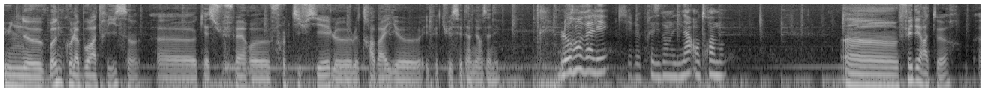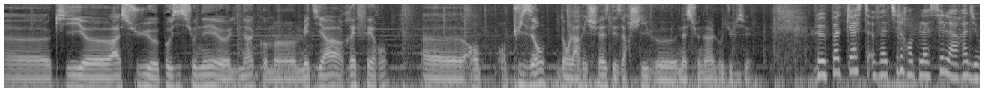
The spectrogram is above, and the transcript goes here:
Une bonne collaboratrice euh, qui a su faire euh, fructifier le, le travail euh, effectué ces dernières années. Laurent Vallée, qui est le président de l'INA, en trois mots. Un fédérateur qui a su positionner l'INA comme un média référent en, en puisant dans la richesse des archives nationales audiovisuelles. Le podcast va-t-il remplacer la radio?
